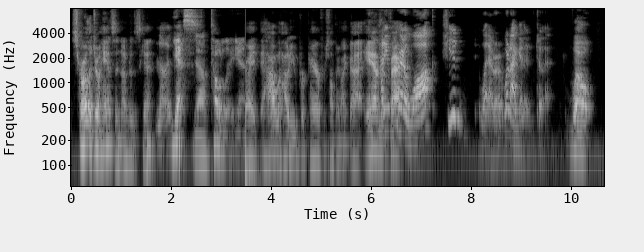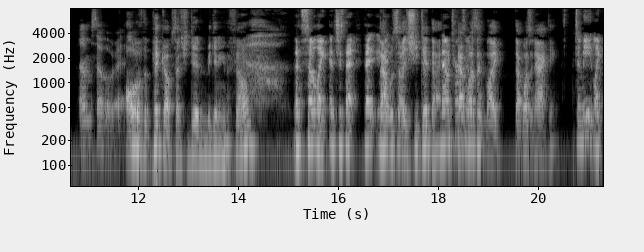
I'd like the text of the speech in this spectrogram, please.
Scarlett Johansson, Under the Skin. no. I'm- Yes. Yeah. Totally. Yeah. Right? How how do you prepare for something like that? And How the do you fact, prepare to walk? She didn't. Whatever. We're not getting into it. well, I'm so over it. all of the pickups that she did in the beginning of the film. That's so like it's just that that that was uh, she did that. Now, in terms that of- wasn't like that wasn't acting. to me like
